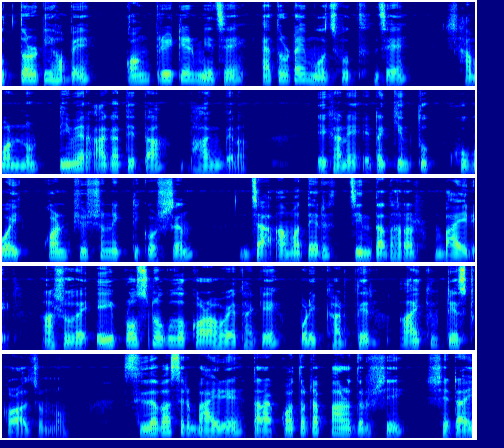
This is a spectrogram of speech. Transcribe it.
উত্তরটি হবে, কংক্রিটের মেঝে এতটাই মজবুত যে সামান্য ডিমের আঘাতে তা ভাঙবে না। এখানে এটা কিন্তু খুবই কনফিউশন একটি কোশ্চেন যা আমাদের চিন্তাধারার বাইরে। আসলে এই প্রশ্নগুলো করা হয়ে থাকে পরীক্ষার্থীর আইকিউ টেস্ট করার জন্য। সিলেবাসের বাইরে তারা কতটা পারদর্শী সেটাই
